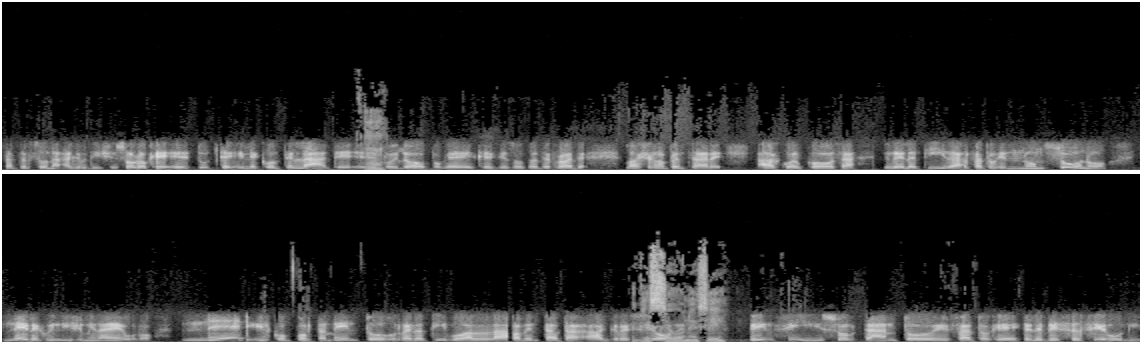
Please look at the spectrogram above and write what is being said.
la persona aggredisce, solo che eh, tutte le coltellate eh. eh. poi dopo che, che, che, sono state trovate lasciano pensare a qualcosa relativa al fatto che non sono né le 15.000 euro né il comportamento relativo alla paventata aggressione, aggressione sì. bensì soltanto il fatto che le vessazioni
